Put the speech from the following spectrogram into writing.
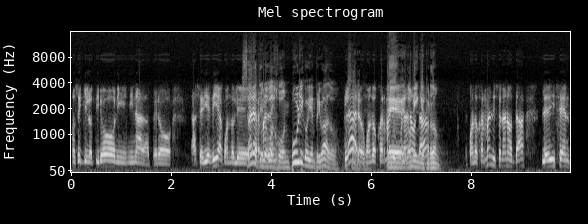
no sé quién lo tiró ni, ni nada, pero hace 10 días cuando le... Zárate Germán lo le- bajó en público y en privado. Claro, Zárate. cuando Germán Eh, hizo la Domínguez, nota, perdón. cuando Germán le hizo la nota, le dicen,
